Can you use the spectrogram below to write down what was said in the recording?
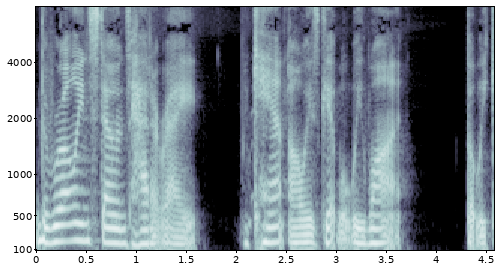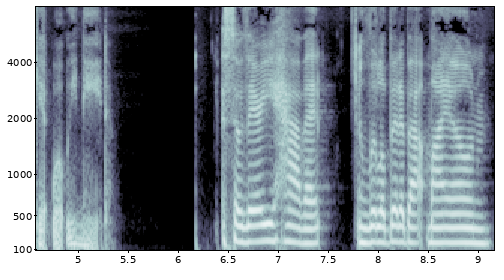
The Rolling Stones had it right. We can't always get what we want, but we get what we need. So there you have it. A little bit about my own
